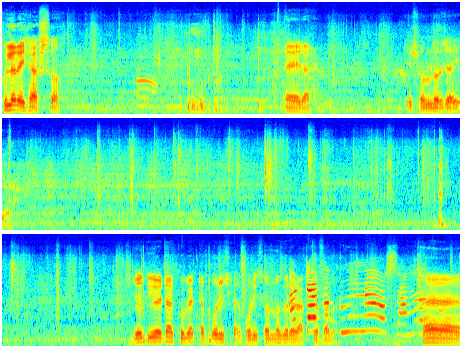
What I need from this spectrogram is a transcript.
খুলে রেখে আসছো। এই দেখ কি সুন্দর জায়গা। যদিও এটা খুব একটা পরিষ্কার পরিচ্ছন্ন করে রাখতেছে না টুনা আছে, আমরা হ্যাঁ।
